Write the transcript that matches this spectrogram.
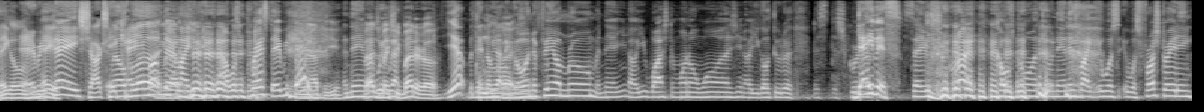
They go every hey, day. Shark it smell came blood. up there like I was pressed every day. Coming after you. And then that like, just makes got- you better though. Yeah, but then In the we had to go in the film room, and then you know you watch the one on ones. You know you go through the the, the script. Davis. say right, coach going through, and then it's like it was it was frustrating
